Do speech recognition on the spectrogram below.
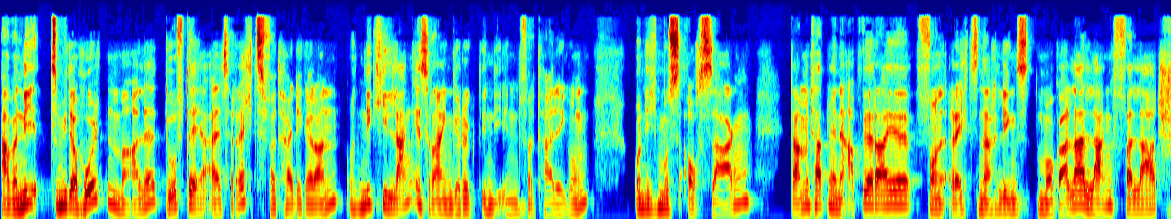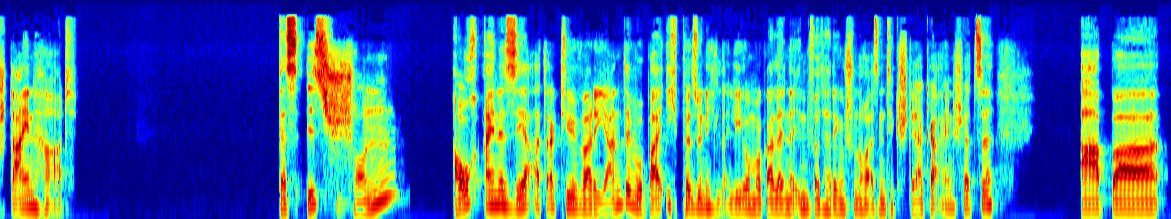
Aber nie, zum wiederholten Male durfte er als Rechtsverteidiger ran und Niki Lang ist reingerückt in die Innenverteidigung. Und ich muss auch sagen, damit hatten wir eine Abwehrreihe von rechts nach links Mogalla, Lang, Verlat, Steinhardt. Das ist schon auch eine sehr attraktive Variante, wobei ich persönlich Leo Mogalla in der Innenverteidigung schon noch als einen Tick stärker einschätze. Aber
